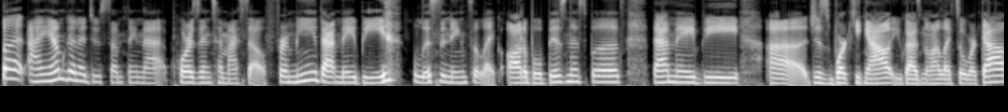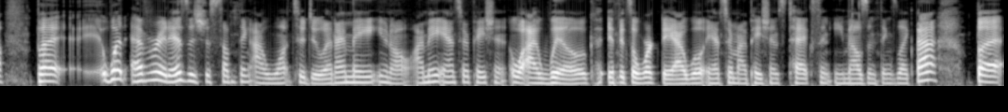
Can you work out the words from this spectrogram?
But I am gonna do something that pours into myself. For me, that may be listening to like audible business books. That may be uh, just working out. You guys know I like to work out. But whatever it is, it's just something I want to do. And I may, you know, I may answer patient, well, I will. If it's a work day, I will answer my patients' texts and emails and things like that. But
